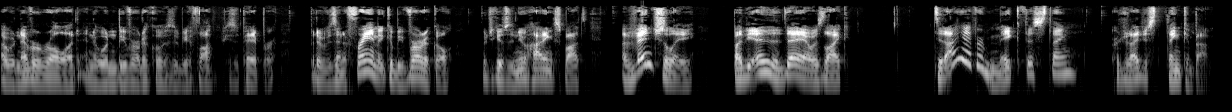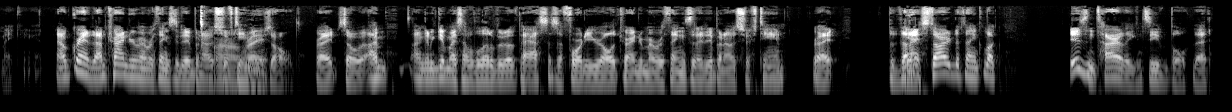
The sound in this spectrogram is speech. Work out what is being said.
I would never roll it, and it wouldn't be vertical because it would be a floppy piece of paper. But if it was in a frame, it could be vertical, which gives it new hiding spots. Eventually, by the end of the day, I was like, did I ever make this thing? Or did I just think about making it? Now, granted, I'm trying to remember things I did when I was 15 right. years old, right? So I'm I'm going to give myself a little bit of a pass as a 40 year old trying to remember things that I did when I was 15, right? But then Yeah. I started to think, look, it is entirely conceivable that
